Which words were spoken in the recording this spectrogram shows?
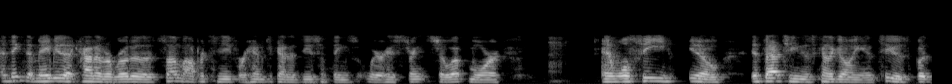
I think that maybe that kind of eroded some opportunity for him to kind of do some things where his strengths show up more, and we'll see, you know, if that team is kind of going in twos. But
